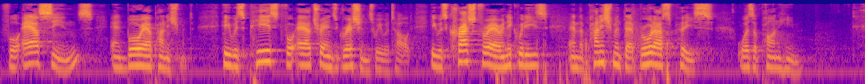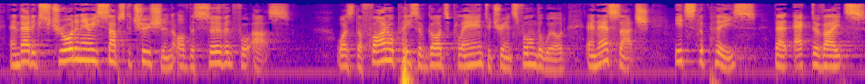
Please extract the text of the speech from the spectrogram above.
for our sins and bore our punishment. He was pierced for our transgressions, we were told. He was crushed for our iniquities and the punishment that brought us peace was upon him. And that extraordinary substitution of the servant for us was the final piece of God's plan to transform the world, and as such, it's the piece that activates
